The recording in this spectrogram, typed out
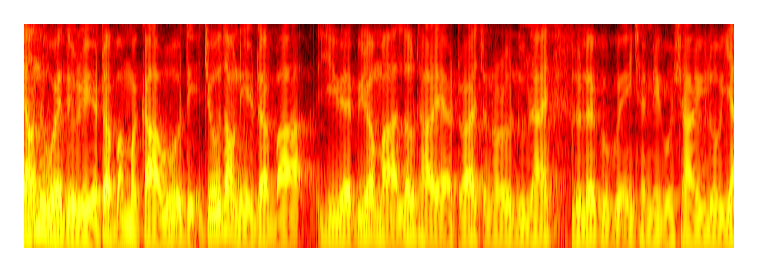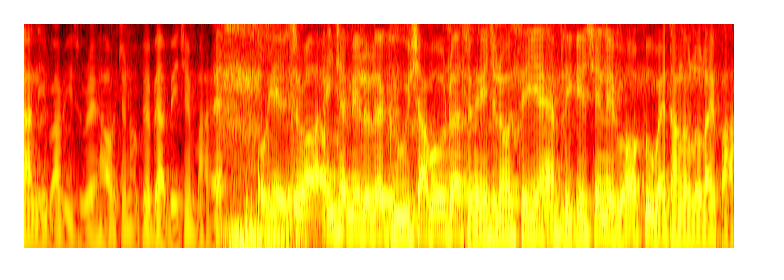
ရောင်းသူဝယ်သူတွေအတွက်ပါမကဘူးဒီအကျိုးဆောင်တွေအတွက်ပါရည်ရွယ်ပြီးတော့မှလုပ်ထားတဲ့အတွက်ကျွန်တော်တို့လူတိုင်းလွယ်လွယ်ကူကူအင်ချင်မီကိုရှာယူလို့ရနေပါပြီဆိုတဲ့ဟာကိုကျွန်တော်ပြောပြပေးချင်ပါတယ်။ Okay ဆိုတော့အင်ချင်မီလွယ်လွယ်ကူကူရှာဖို့အတွက်ဆိုရင်ကျွန်တော် CRM application လေးကိုအခုပဲ download လုပ်လိုက်ပါ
